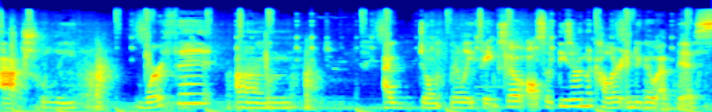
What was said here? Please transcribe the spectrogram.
actually worth it? Um, I don't really think so. Also, these are in the color Indigo Abyss.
